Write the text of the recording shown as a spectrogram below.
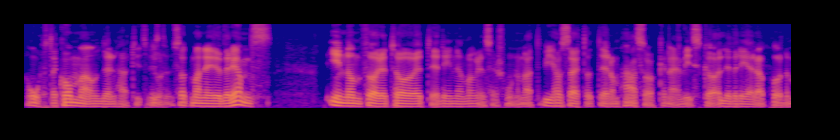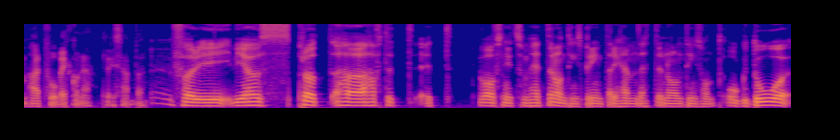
åstadkomma under den här tidsperioden. Så att man är överens inom företaget eller inom organisationen att vi har sagt att det är de här sakerna vi ska leverera på de här två veckorna till exempel. För i, vi har, prat, har haft ett, ett avsnitt som hette någonting sprintar i Hemnet eller någonting sånt och då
